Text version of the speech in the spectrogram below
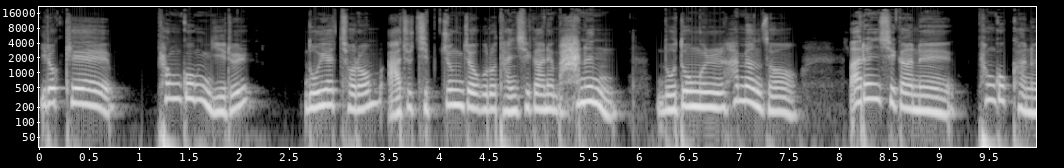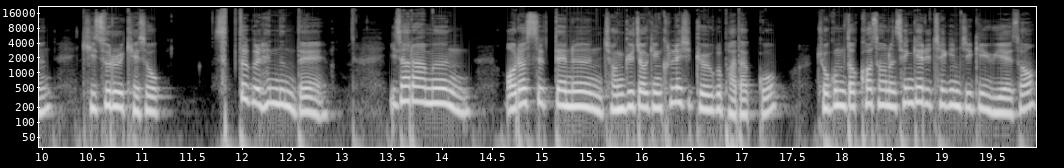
이렇게 편곡 일을 노예처럼 아주 집중적으로 단시간에 많은 노동을 하면서 빠른 시간에 편곡하는 기술을 계속 습득을 했는데 이 사람은 어렸을 때는 정규적인 클래식 교육을 받았고 조금 더 커서는 생계를 책임지기 위해서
